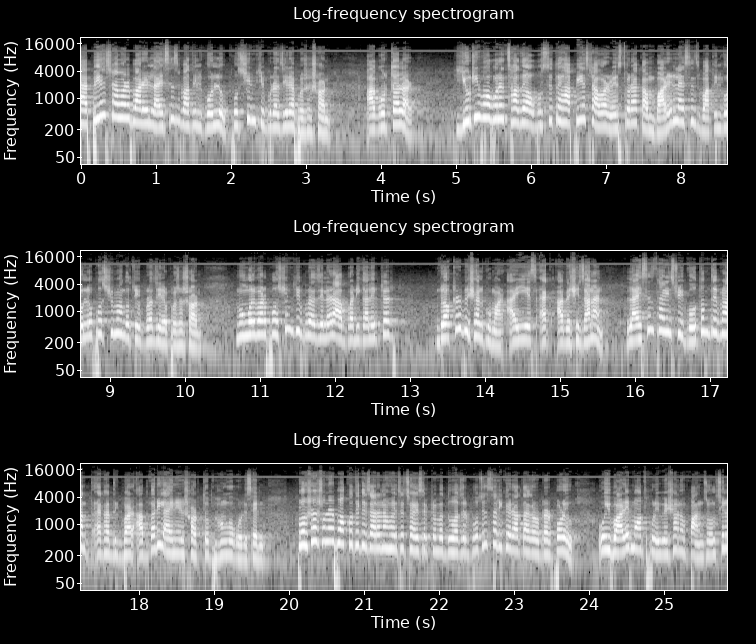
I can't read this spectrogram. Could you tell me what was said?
হ্যাপিয়েস্ট আওয়ার বারের লাইসেন্স বাতিল করল পশ্চিম ত্রিপুরা জেলা প্রশাসন। আগরতলার ইউটি ভবনের ছাদে অবস্থিত হ্যাপিয়েস্ট আওয়ার রেস্তোরাঁ কাম বারের লাইসেন্স বাতিল করল পশ্চিমবঙ্গ ত্রিপুরা জেলা প্রশাসন। মঙ্গলবার পশ্চিম ত্রিপুরা জেলার আবগারি collector doctor Bishal Kumar IAS এক আদেশে জানান লাইসেন্সধারী শ্রী গৌতম দেবনাথ একাধিকবার আবগারি আইনের শর্ত ভঙ্গ করেছেন। প্রশাসনের পক্ষ থেকে জানানো হয়েছে, ছয় সেপ্টেম্বর দু হাজার পঁচিশ তারিখে রাত এগারোটার পরেও ওই বারে মদ পরিবেশন ও পান চলছিল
